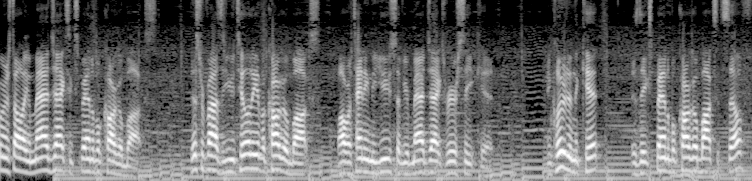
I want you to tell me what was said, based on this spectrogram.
We're installing a Madjax expandable cargo box. This provides the utility of a cargo box while retaining the use of your Madjax rear seat kit. Included in the kit is the expandable cargo box itself,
